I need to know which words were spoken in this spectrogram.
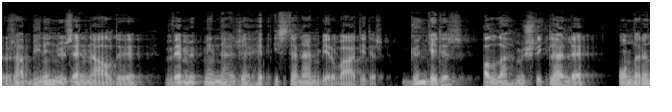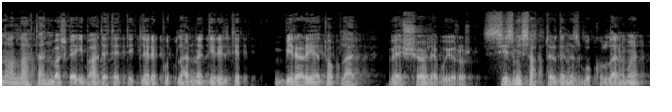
Rabbinin üzerine aldığı ve müminlerce hep istenen bir vaadidir. Gün gelir Allah müşriklerle onların Allah'tan başka ibadet ettikleri putlarını diriltip bir araya toplar ve şöyle buyurur: Siz mi saptırdınız bu kullarımı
